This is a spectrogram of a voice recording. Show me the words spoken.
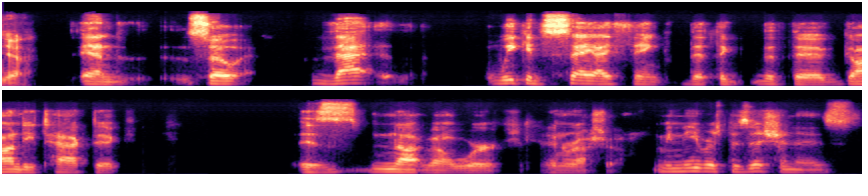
Yeah. And so that we could say, I think that the that the Gandhi tactic is not going to work in Russia. I mean, Niebuhr's position is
